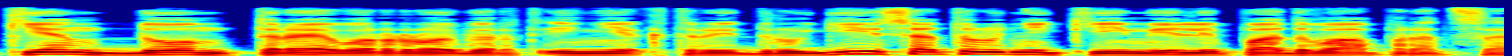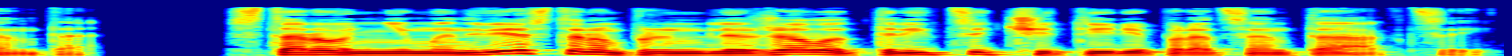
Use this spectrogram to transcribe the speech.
Кен, Дон, Тревор, Роберт и некоторые другие сотрудники имели по 2%. Сторонним инвесторам принадлежало 34% акций.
